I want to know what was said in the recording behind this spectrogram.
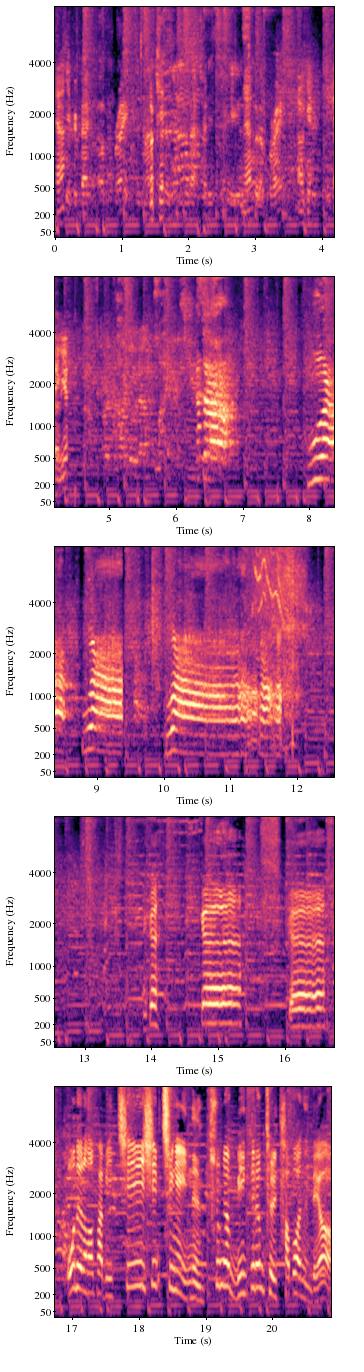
Yeah. Keep your back upright. Do not Okay. try to, do not try to stay. You Yeah. Put upright. 오케이, 땡큐. 가자. 우와, 우와, 우와. 끝, 끝, 끝. 오늘은 어팝이 70층에 있는 투명 미끄럼틀 타보았는데요.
